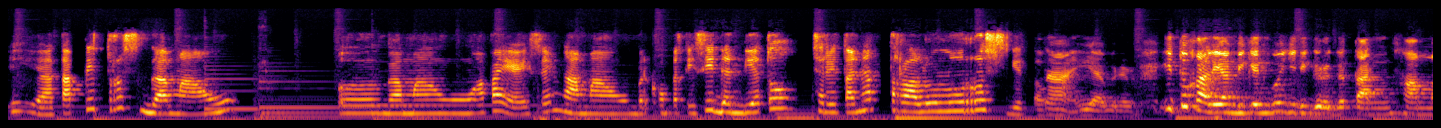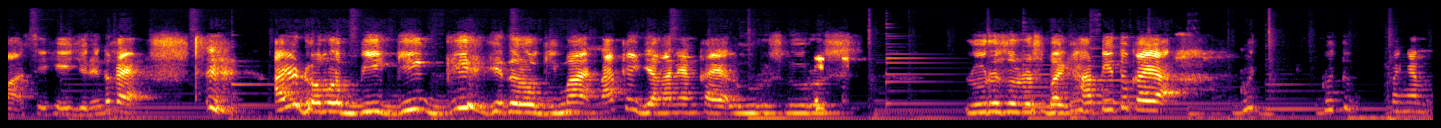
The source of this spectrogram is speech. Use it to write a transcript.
iya tapi terus nggak mau eh, nggak mau apa ya istilahnya nggak mau berkompetisi dan dia tuh ceritanya terlalu lurus gitu Nah iya benar. Itu kali yang bikin gue jadi gregetan sama si Heijun itu kayak, "Ih, ayo dong lebih gigih gitu loh. Gimana kayak jangan yang kayak lurus-lurus, lurus-lurus baik hati itu kayak gue gue tuh pengen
